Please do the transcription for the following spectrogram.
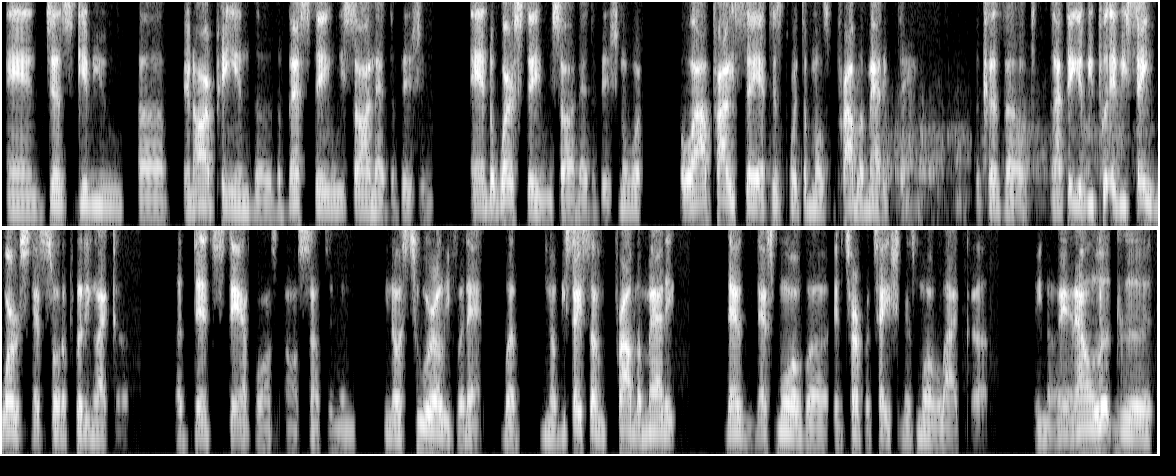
and just give you, uh, in our opinion, the the best thing we saw in that division, and the worst thing we saw in that division, or or I'll probably say at this point the most problematic thing because uh, I think if you put if you say worse, that's sort of putting like a, a dead stamp on on something, and you know it's too early for that. But you know, if you say something problematic, that that's more of a interpretation. It's more of like, uh, you know, and I don't look good,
